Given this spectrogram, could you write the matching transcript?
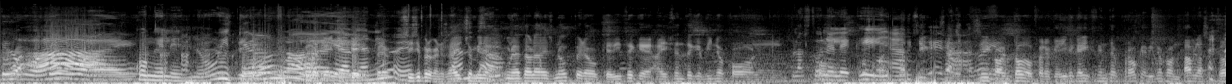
qué guay. Con el snow y todo. Sí, sí, pero que nos ha dicho, mira, una tabla de snow, pero que dice que hay gente que vino con... Con el esquí. Sí, o sea, sí, con todo, pero que dice que hay gente pro que vino con tablas y todo.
